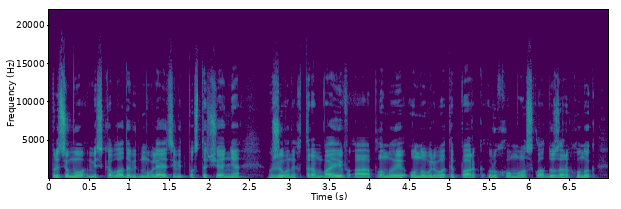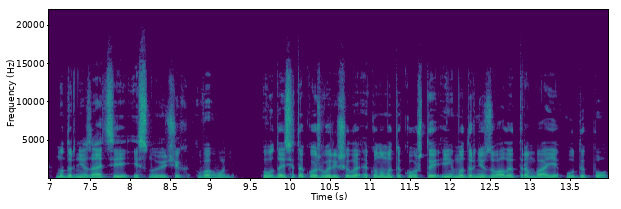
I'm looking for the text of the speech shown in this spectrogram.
При цьому міська влада відмовляється від постачання вживаних трамваїв, а планує оновлювати парк рухомого складу за рахунок модернізації існуючих вагонів. В Одесі також вирішили економити кошти і модернізували трамваї у депо.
